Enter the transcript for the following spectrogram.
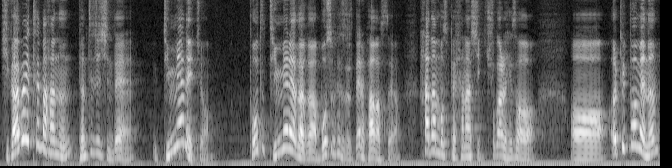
기가바이트만 하는 변태짓인데 뒷면에 있죠. 보드 뒷면에다가 모스펫을 때려 박았어요. 하단 모스펫 하나씩 추가를 해서 어 얼핏 보면은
